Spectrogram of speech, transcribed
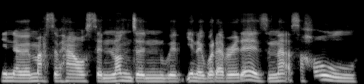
you know a massive house in london with you know whatever it is and that's a whole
